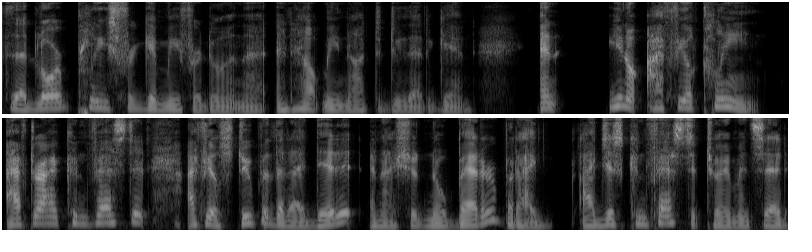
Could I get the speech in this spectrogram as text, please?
said, Lord, please forgive me for doing that and help me not to do that again. And, you know, I feel clean. After I confessed it, I feel stupid that I did it and I should know better, but I, I just confessed it to him and said,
